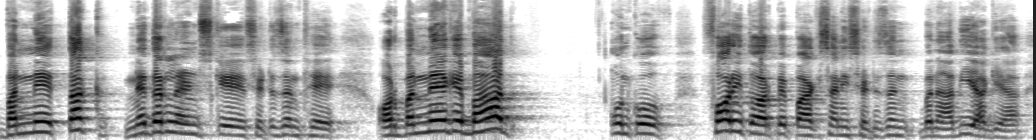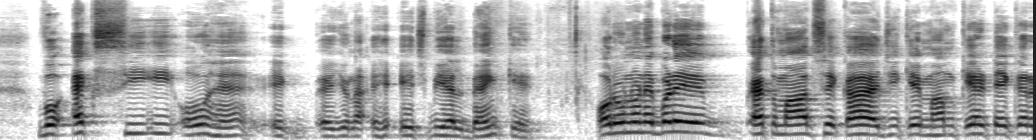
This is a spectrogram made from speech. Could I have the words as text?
बनने तक नेदरलैंड्स के सिटीज़न थे और बनने के बाद उनको फौरी तौर पे पाकिस्तानी सिटीज़न बना दिया गया। वो एक्स सी ई ओ हैं, एक एच बी एल बैंक के। और उन्होंने बड़े एतमाद से कहा है, जी कि, हम केयर टेकर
